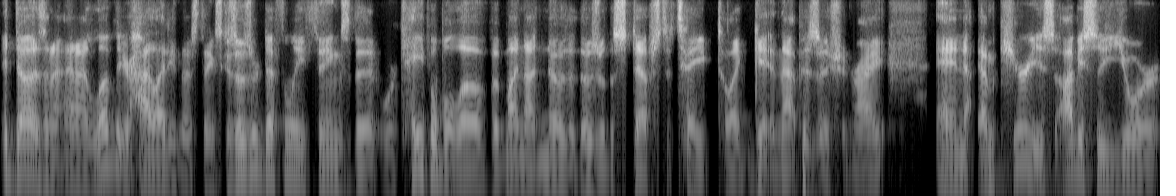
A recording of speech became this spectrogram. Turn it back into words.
It does. And I, and I love that you're highlighting those things because those are definitely things that we're capable of, but might not know that those are the steps to take to like get in that position. Right. And I'm curious, obviously, you're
